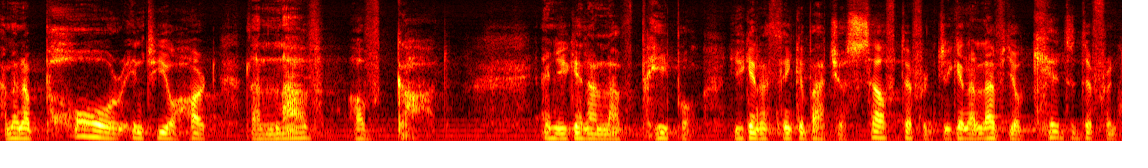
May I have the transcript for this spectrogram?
I'm going to pour into your heart the love of God and you're going to love people. You're going to think about yourself different. You're going to love your kids different.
